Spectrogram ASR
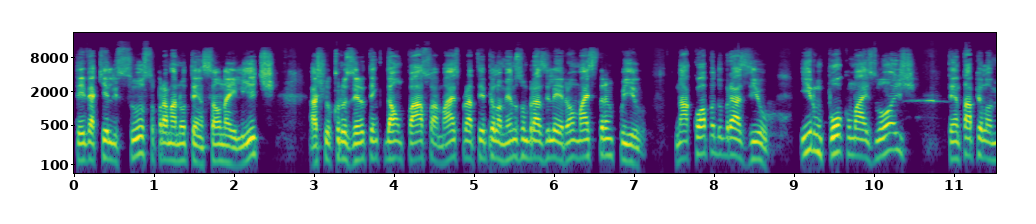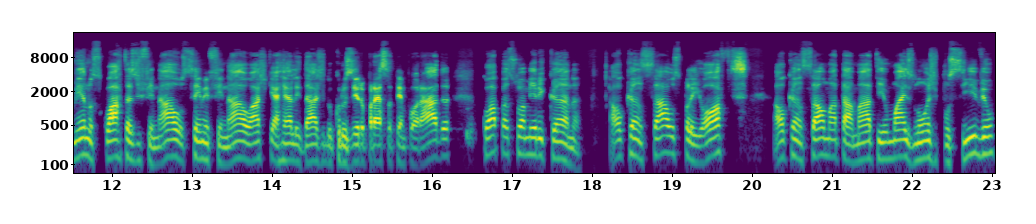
teve aquele susto para manutenção na elite. Acho que o Cruzeiro tem que dar um passo a mais para ter pelo menos um Brasileirão mais tranquilo. Na Copa do Brasil, ir um pouco mais longe, tentar pelo menos quartas de final, semifinal, acho que é a realidade do Cruzeiro para essa temporada. Copa Sul-Americana, alcançar os playoffs, alcançar o mata-mata e ir o mais longe possível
